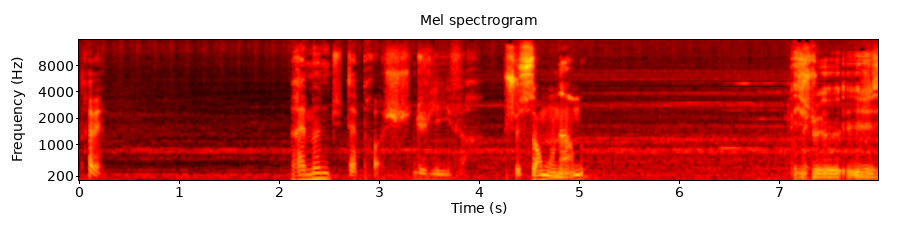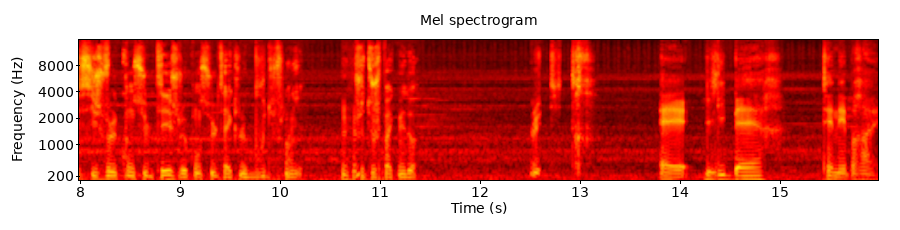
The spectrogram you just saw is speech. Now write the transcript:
Très bien. Raymond, tu t'approches du livre. Je sors mon arme. Et, je le, et si je veux le consulter, je le consulte avec le bout du flingue. Mhm. Je touche pas avec mes doigts. Le titre est Liber Tenebrae,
